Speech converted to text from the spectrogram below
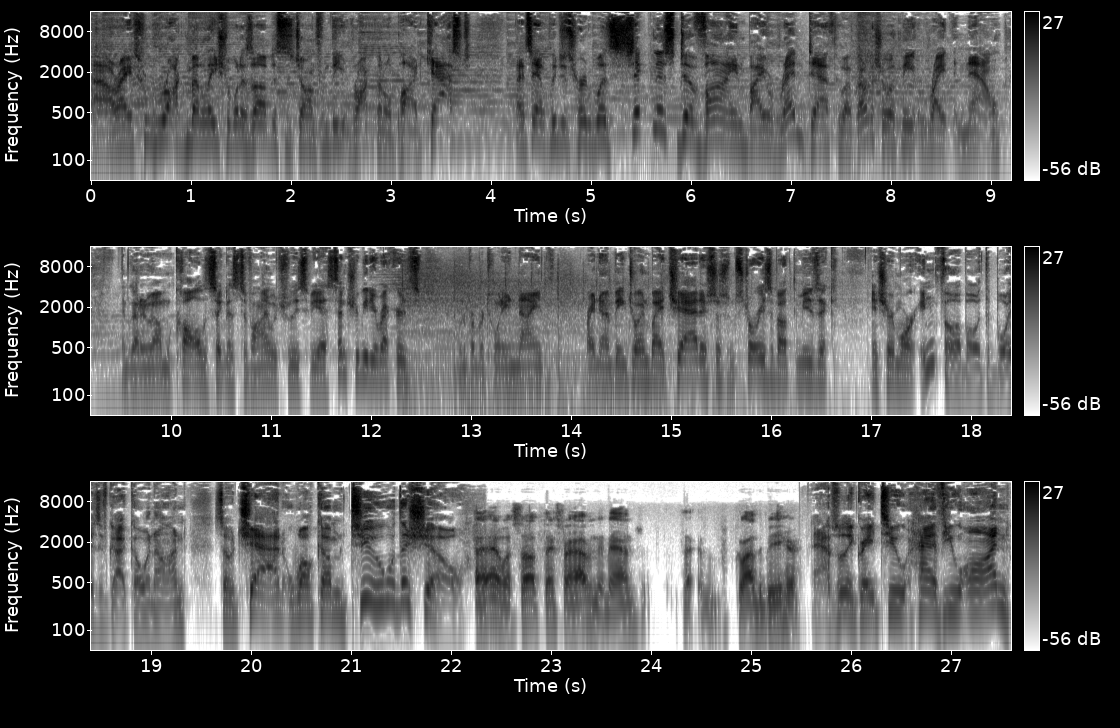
All right, Rock Metal Nation, what is up? This is John from the Rock Metal Podcast. That sample we just heard was Sickness Divine by Red Death, who I've got on the show with me right now. They've got a new album called Sickness Divine, which released via Century Media Records on November 29th. Right now, I'm being joined by Chad to share some stories about the music and share more info about what the boys have got going on. So, Chad, welcome to the show. Hey, what's up? Thanks for having me, man. Glad to be here. Absolutely great to have you on.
